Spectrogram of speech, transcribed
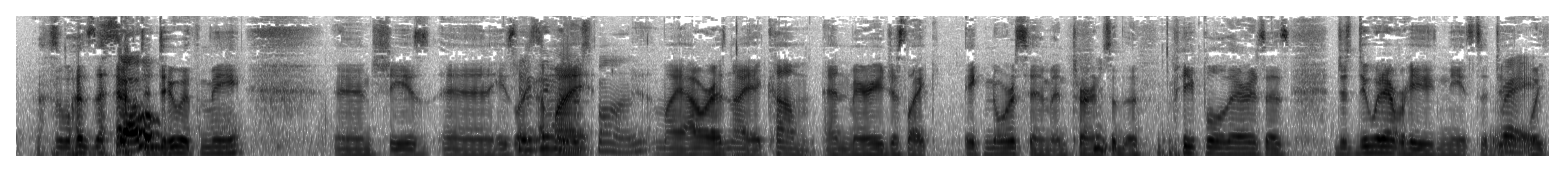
so what does that So? have to do with me?" And she's and he's like, "My respond. my hour has not yet come." And Mary just like ignores him and turns to the people there and says, "Just do whatever he needs to do. Right.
